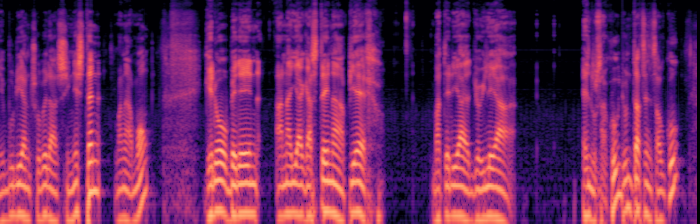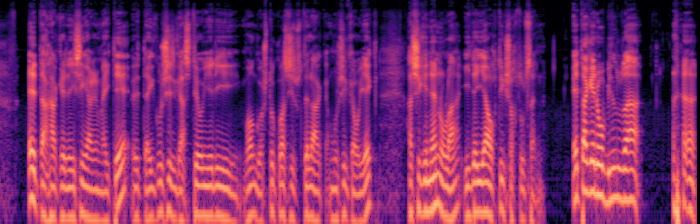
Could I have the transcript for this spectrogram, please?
neburian sobera sinesten, baina, bon, gero beren anaia gaztena, Pierre, bateria joilea heldu zauku, juntatzen zauku, eta jakere izi maite, eta ikusiz gazte hoieri, bon, goztuko azizutela musika horiek, hasi ginen, nola, ideia hortik sortu zen. Eta gero bildu da,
